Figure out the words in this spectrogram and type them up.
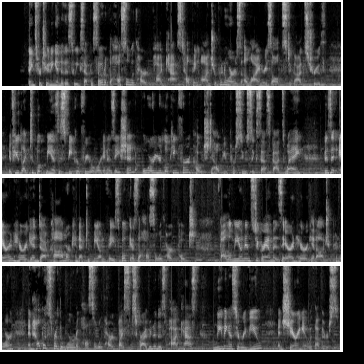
Thanks for tuning into this week's episode of the Hustle with Heart podcast, helping entrepreneurs align results to God's truth. If you'd like to book me as a speaker for your organization or you're looking for a coach to help you pursue success God's way, visit erinharrigan.com or connect with me on Facebook as the Hustle with Heart Coach. Follow me on Instagram as Erin Harrigan Entrepreneur and help us spread the word of Hustle with Heart by subscribing to this podcast, leaving us a review, and sharing it with others.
